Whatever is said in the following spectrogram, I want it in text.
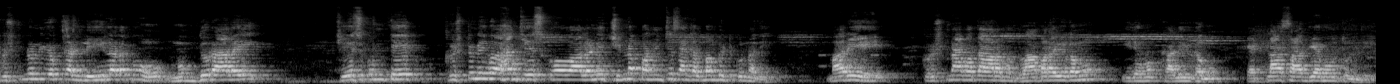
కృష్ణుని యొక్క లీలలకు ముగ్ధురాలై చేసుకుంటే కృష్ణుని వివాహం చేసుకోవాలని చిన్నప్పటి నుంచి సంకల్పం పెట్టుకున్నది. మరి కృష్ణావతారము ద్వాపర యుగము ఇదేమో కలియుగము. ఎట్లా సాధ్యమవుతుంది?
